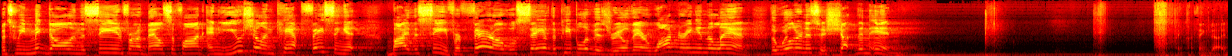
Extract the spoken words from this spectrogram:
between Migdol and the sea in front of Baal Zephon, and you shall encamp facing it by the sea. For Pharaoh will say of the people of Israel, They are wandering in the land, the wilderness has shut them in. I think my thing died.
